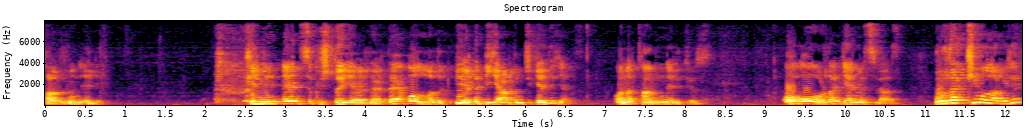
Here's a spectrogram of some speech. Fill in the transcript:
Tanrı'nın eli. Filmin en sıkıştığı yerlerde olmadık bir yerde bir yardımcı gelir ya ona Tanrı'nın eli diyoruz. O, o oradan gelmesi lazım. Burada kim olabilir?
